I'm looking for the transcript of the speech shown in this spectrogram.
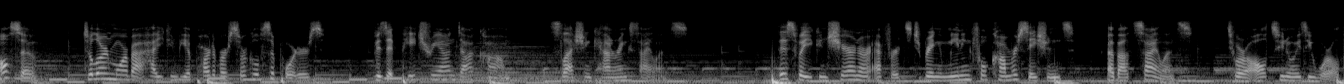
Also, to learn more about how you can be a part of our circle of supporters, visit patreon.com slash encountering silence. This way you can share in our efforts to bring meaningful conversations about silence to our all too noisy world.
